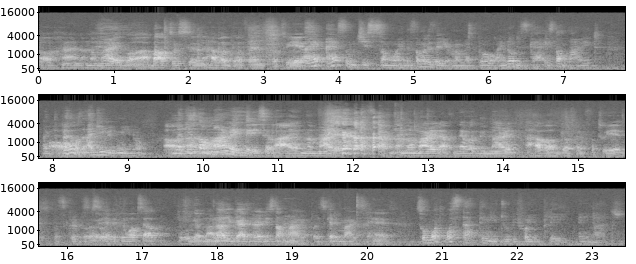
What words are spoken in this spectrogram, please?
Oh, and I'm not married, but about to soon. I have a girlfriend for two years. I, had- I had some gist somewhere. There's somebody that you remember, like, bro. I know this guy. He's not married. Like the Oh. person was oh. arguing with me, you know. Oh, I'm like, he's no, not no, married. It's a lie. I'm not married. I'm I'm not married. I've never been married. I have a girlfriend for two years. That's good, bro. So So, if everything works out, we'll get married. now you guys heard he's not married, but he's getting married. soon. Yeah. So what what's that thing you do before you play any match?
